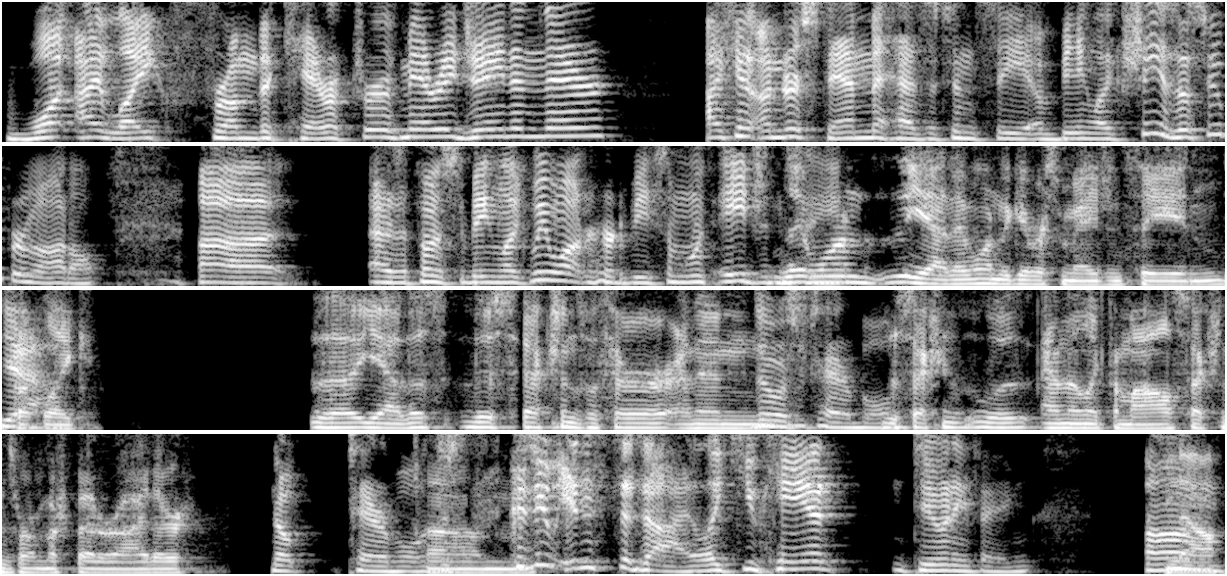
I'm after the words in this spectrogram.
what I like from the character of Mary Jane in there. I can understand the hesitancy of being like she's a supermodel, uh, as opposed to being like we want her to be someone with agency. They wanted, yeah, they wanted to give her some agency, and Yeah. but like the yeah, this the sections with her, and then Those are terrible. the section was, and then like the Miles sections weren't much better either. Nope, terrible. Just Um, because you insta die, like you can't do anything. Um, No.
